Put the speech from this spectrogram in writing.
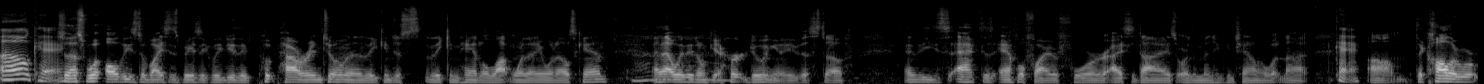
okay So that's what all these devices basically do. They put power into them, and they can just they can handle a lot more than anyone else can, and that way they don't get hurt doing any of this stuff. And these act as amplifiers for Aes Sedai's or the men who can channel and whatnot. okay Um, the collar,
